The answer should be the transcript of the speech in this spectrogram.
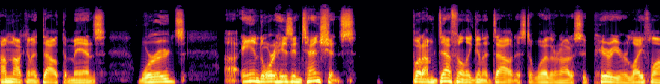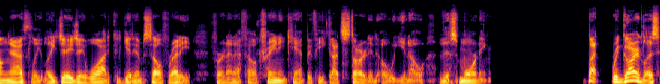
I'm not going to doubt the man's words uh, and or his intentions, but I'm definitely going to doubt as to whether or not a superior lifelong athlete like JJ Watt could get himself ready for an NFL training camp if he got started, oh, you know, this morning. But regardless,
